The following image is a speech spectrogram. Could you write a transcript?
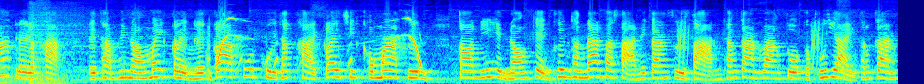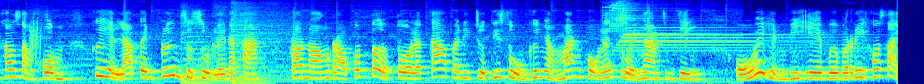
มากๆเลยล่ะค่ะเลยทำให้น้องไม่เกรงและกล้าพูดคุยทักทายใกล้ชิดเขามากขึ้น ตอนนี้เห็นน้องเก่งขึ้นทั้งด้านภาษาในการสื่อสาร ทั้งการวางตัวกับผู้ใหญ่ ทั้งการเข้าสังคม คือเห็นแล้วเป็นปลื้มสุดๆเลยนะคะ เพราะน้องเราก็เติบโตและก้าวไปในจุดที่สูงขึ้นอย่างมั่นคงและสวยงามจริง ๆ โอ้ยเห็น BA Burberry เขาใส่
